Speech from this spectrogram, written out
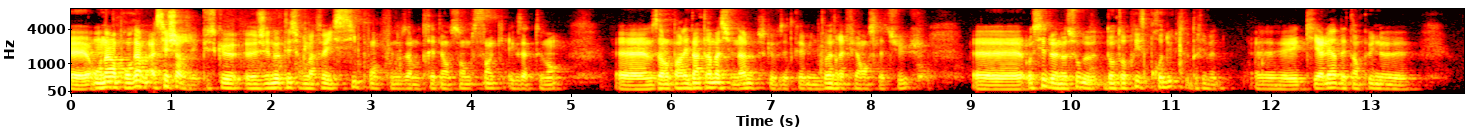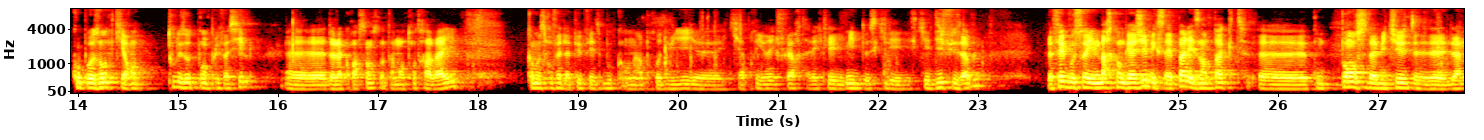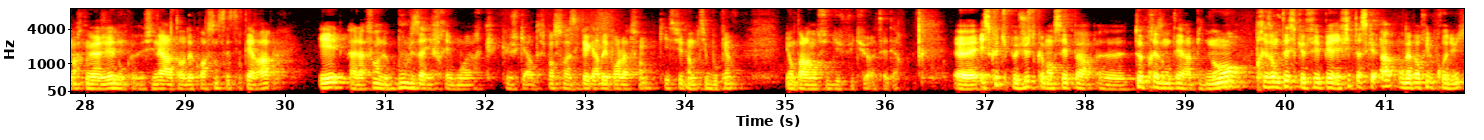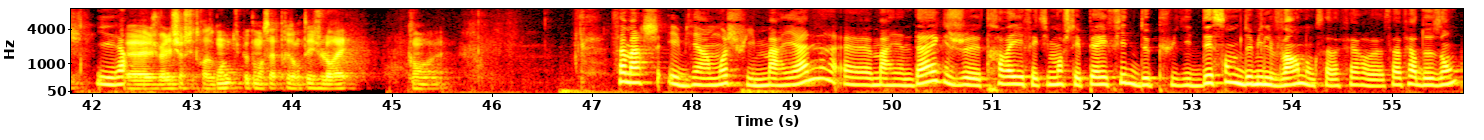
Euh, on a un programme assez chargé, puisque euh, j'ai noté sur ma feuille 6 points que nous allons traiter ensemble, 5 exactement. Nous allons parler d'international, puisque vous êtes quand même une bonne référence là-dessus. Aussi de la notion de- d'entreprise product-driven, qui a l'air d'être un peu une composante qui rend tous les autres points plus faciles de la croissance, notamment ton travail. Comment est-ce qu'on fait de la pub Facebook quand on a un produit qui a priori flirte avec les limites de ce qui est diffusable? Le fait que vous soyez une marque engagée, mais que ça n'avait pas les impacts euh, qu'on pense d'habitude de la marque engagée, donc euh, générateur de croissance, etc. Et à la fin, le Bullseye Framework que je garde. Je pense qu'on va se le garder pour la fin, qui est issu d'un petit bouquin. Et on parlera ensuite du futur, etc. Euh, Est-ce que tu peux juste commencer par te présenter rapidement, présenter ce que fait Perifit Parce que, ah, on n'a pas pris le produit. Il est là. Je vais aller chercher trois secondes. Tu peux commencer à te présenter, je l'aurai quand. Ça marche. Eh bien, moi, je suis Marianne, euh, Marianne Dag. Je travaille effectivement chez Perifit depuis décembre 2020, donc ça va faire, euh, ça va faire deux ans.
